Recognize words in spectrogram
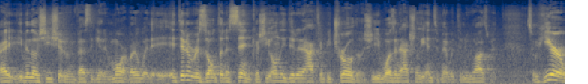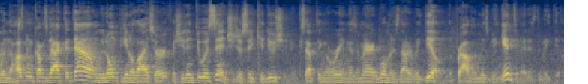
right? Even though she should have investigated more, but it, it didn't result in a sin because she only did an act of betrothal. She wasn't actually intimate with the new husband. So here, when the husband comes back to down, we don't penalize her because she didn't do a sin. She just said kiddushin. Accepting a ring as a married woman is not a big deal. The problem is being intimate is the big deal.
